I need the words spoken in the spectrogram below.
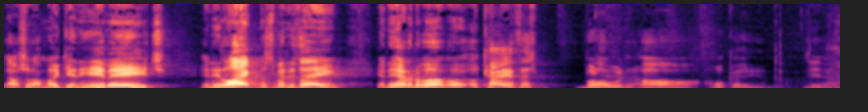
Thou shalt not make any image, any likeness of anything in heaven above. Okay, if that's below. Oh, okay. Yeah.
